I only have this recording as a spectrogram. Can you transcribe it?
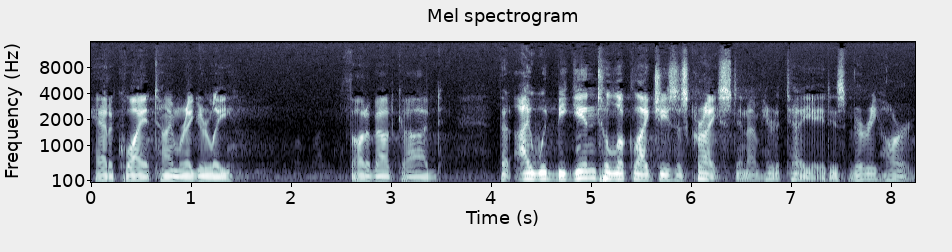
had a quiet time regularly, thought about God, that I would begin to look like Jesus Christ. And I'm here to tell you, it is very hard.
